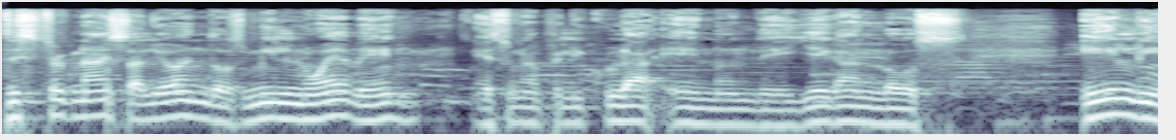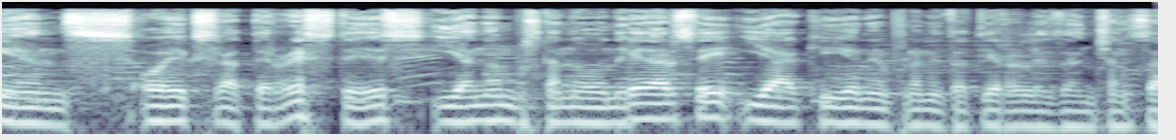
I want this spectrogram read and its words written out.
District 9 salió en 2009. Es una película en donde llegan los aliens o extraterrestres y andan buscando dónde quedarse y aquí en el planeta Tierra les dan chance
